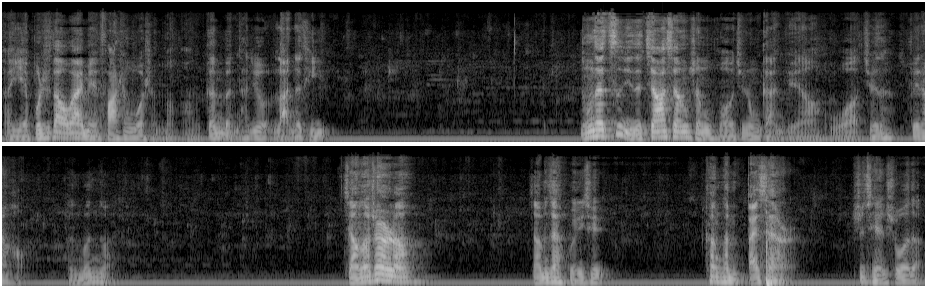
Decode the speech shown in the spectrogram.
啊，也不知道外面发生过什么啊，根本他就懒得提。能在自己的家乡生活，这种感觉啊，我觉得非常好，很温暖。讲到这儿呢，咱们再回去看看白塞尔之前说的，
